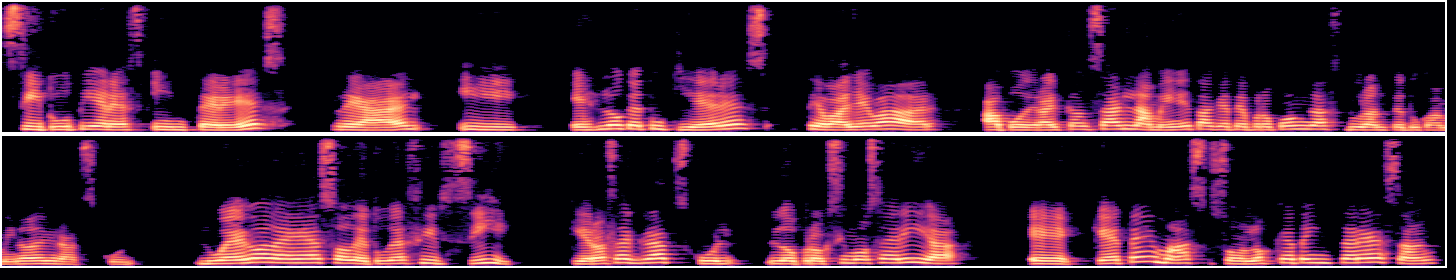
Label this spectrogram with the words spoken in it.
si tú tienes interés real y es lo que tú quieres, te va a llevar a poder alcanzar la meta que te propongas durante tu camino de grad school. Luego de eso, de tú decir, sí, quiero hacer grad school, lo próximo sería, eh, ¿qué temas son los que te interesan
